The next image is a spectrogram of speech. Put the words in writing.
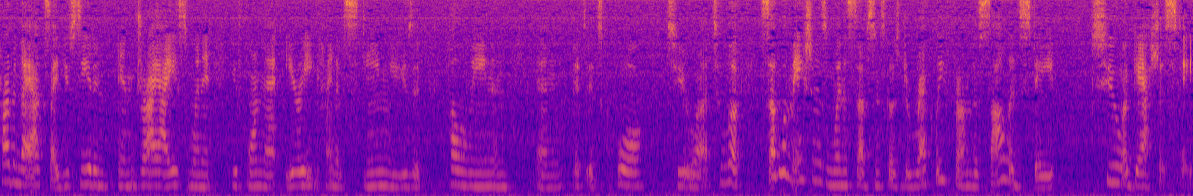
carbon dioxide you see it in, in dry ice when it you form that eerie kind of steam you use it Halloween and and it's it's cool to uh, to look sublimation is when a substance goes directly from the solid state to a gaseous state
